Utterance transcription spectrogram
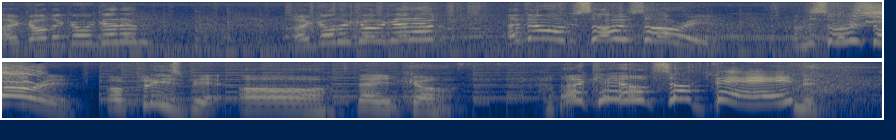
I gotta go get him. I gotta go get him. I know, I'm so sorry. I'm so sorry. Oh, please be. Oh, there you go. I killed something.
